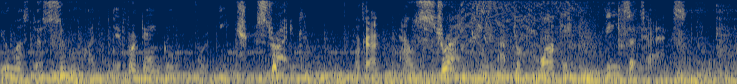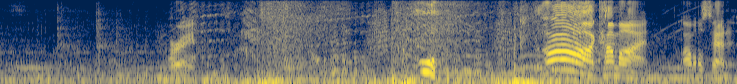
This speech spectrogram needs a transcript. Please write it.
You must assume a different angle for each strike. Okay. Now strike after blocking these attacks. All right. Ooh. Ah, come on. Almost had it.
